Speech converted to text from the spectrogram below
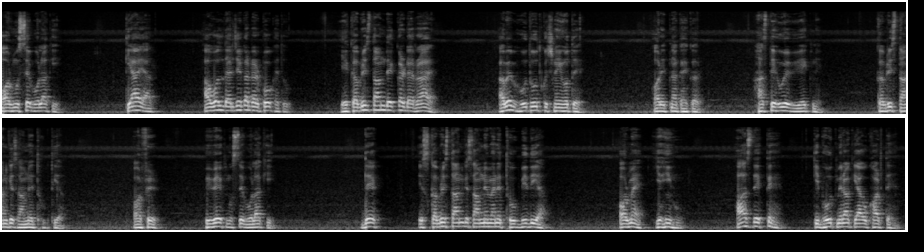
और मुझसे बोला कि, क्या यार, अव्वल दर्जे का डरपोक है तू। ये कब्रिस्तान देखकर डर रहा है। अबे भूत वूत कुछ नहीं होते। और इतना कहकर हँसते हुए विवेक ने कब्रिस्तान के सामने थूक दिया। और फिर विवेक मुझसे बोला कि, देख, इस कब्रिस्तान के सामने मैंने थूक भी दिया और मैं यही हूँ। आज देखते हैं कि भूत मेरा क्या उखाड़ते हैं।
